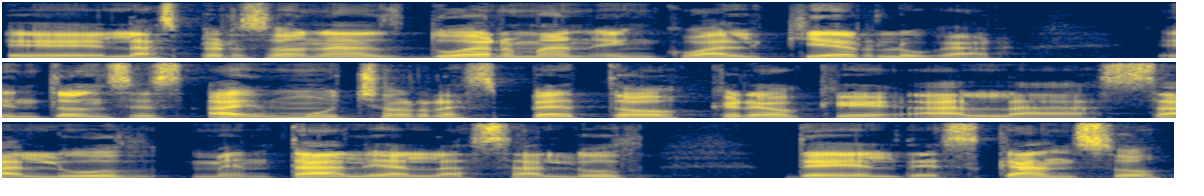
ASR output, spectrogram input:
eh, las personas duerman en cualquier lugar. Entonces hay mucho respeto, creo que, a la salud mental y a la salud del descanso.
